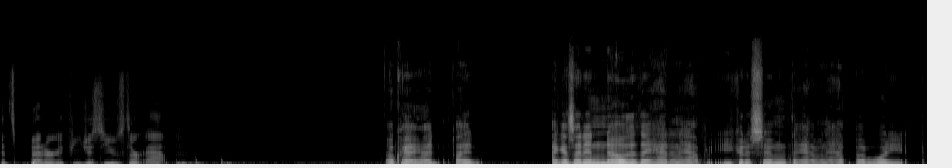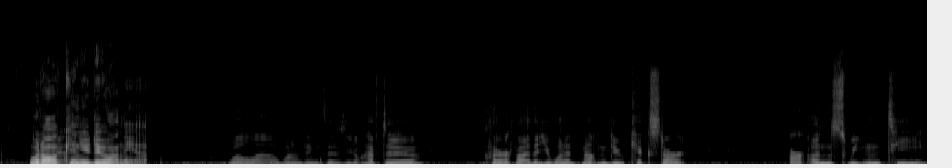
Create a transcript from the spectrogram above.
it's better if you just use their app. Okay, I I I guess I didn't know that they had an app. You could assume that they have an app, but what do you what Oh, all yeah. can you do on the app? Well, uh, one of the things is you don't have to clarify that you wanted Mountain Dew Kickstart or unsweetened tea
